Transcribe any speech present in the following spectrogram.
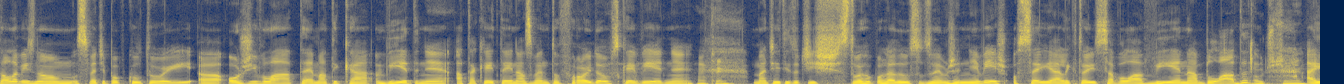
televíznom svete popkultúry uh, oživla tematika Viedne a takej tej nazvem to Freudovskej Viedne. Okay. Máte ty totiž z tvojho pohľadu usudzujem, že nevieš o seriáli, ktorý sa volá Vienna Blood. Určite. Aj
